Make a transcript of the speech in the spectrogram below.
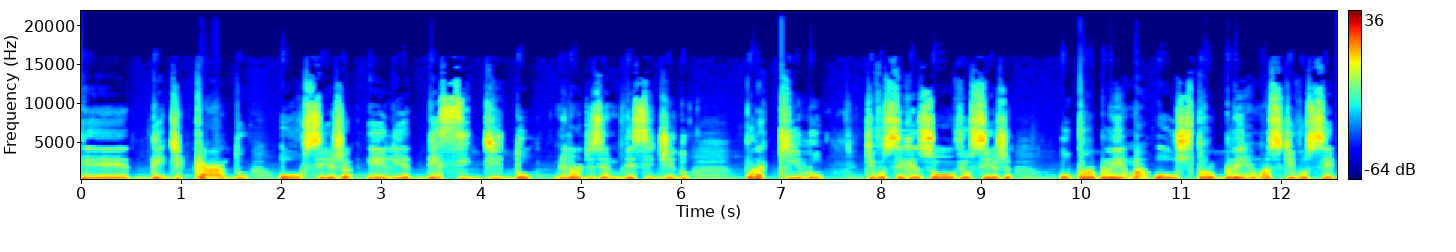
é dedicado, ou seja, ele é decidido, melhor dizendo, decidido por aquilo que você resolve, ou seja, o problema ou os problemas que você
